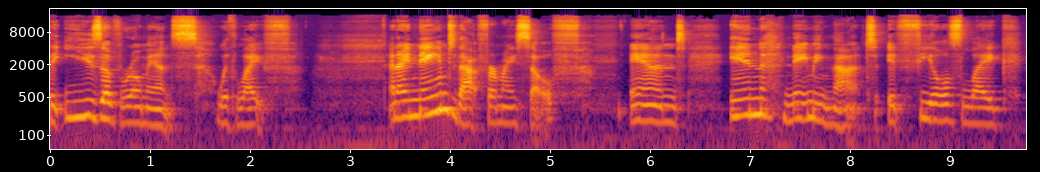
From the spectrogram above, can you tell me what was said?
the ease of romance with life. And I named that for myself. And in naming that, it feels like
